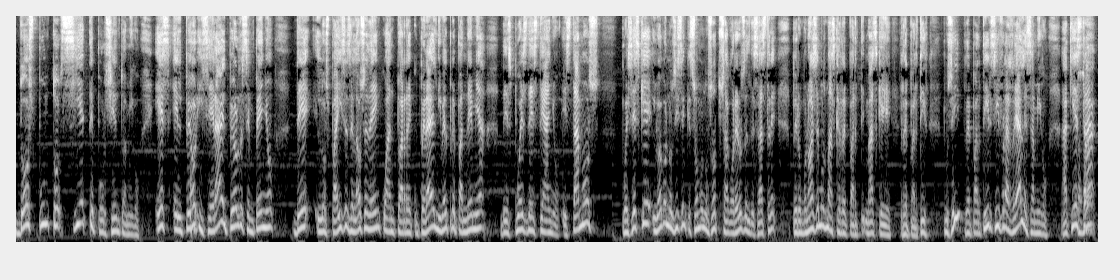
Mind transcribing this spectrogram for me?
2.7%, amigo. Es el peor y será el peor desempeño de los países de la OCDE en cuanto a recuperar el nivel prepandemia después de este año. Estamos pues es que luego nos dicen que somos nosotros agoreros del desastre, pero no hacemos más que repartir, más que repartir. Pues sí, repartir cifras reales, amigo. Aquí está, Ajá,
